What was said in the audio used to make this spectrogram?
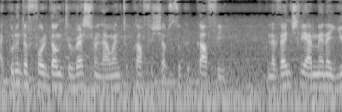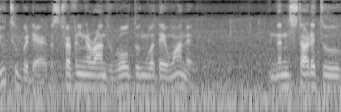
I couldn't afford going to restaurants. I went to coffee shops, took a coffee, and eventually I met a YouTuber there. I was traveling around the world doing what they wanted and then started to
